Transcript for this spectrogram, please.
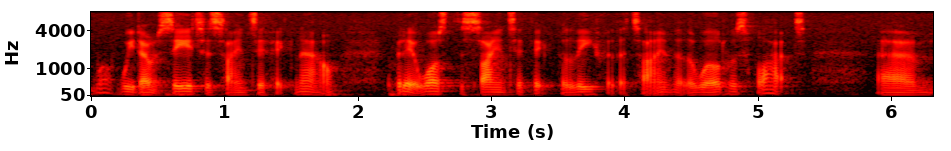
well, we don't see it as scientific now, but it was the scientific belief at the time that the world was flat. Um,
